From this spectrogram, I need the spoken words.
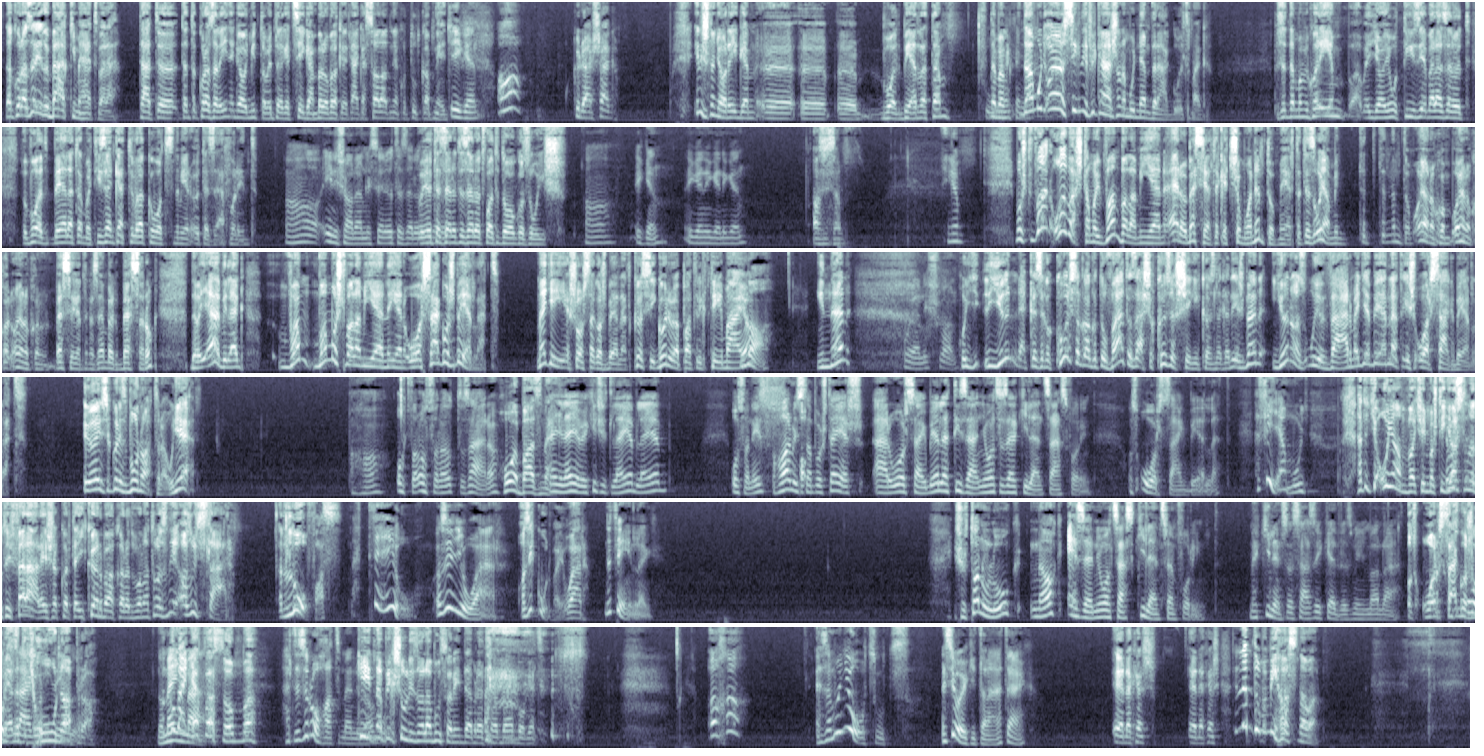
De akkor az a lényeg, hogy bárki mehet vele. Tehát, tehát akkor az a lényege, hogy mit tudom, hogy tényleg egy cégen belül valakinek el kell szaladni, akkor tud kapni egy Igen. Aha, királyság. Én is nagyon régen ö, ö, ö, volt bérletem, Fú, de, nem, de amúgy olyan szignifikánsan amúgy nem drágult meg. Szerintem amikor én egy olyan jó tíz évvel ezelőtt volt bérletem, vagy 12-vel, akkor volt szerintem ilyen 5000 forint. Aha, én is arra emlékszem, hogy 5000 Vagy 5000 5005 volt a dolgozó is. Aha, igen. Igen, igen, igen. Azt hiszem. Igen. Most van, olvastam, hogy van valamilyen, erről beszéltek egy csomó, nem tudom miért, tehát ez olyan, mint, tehát nem tudom, olyanokon, olyanokon, olyanokon beszélgetnek az emberek, beszarok, de hogy elvileg van, van most valamilyen ilyen országos bérlet? Megyei és országos bérlet. Köszi, Gorilla Patrik témája Na, innen, olyan is van. hogy jönnek ezek a korszakalkotó változások közösségi közlekedésben, jön az új vármegye bérlet és országbérlet. Ja, és akkor ez vonatra, ugye? Aha, ott van, ott van, ott az ára. Hol bazd meg? Menj lejjebb, egy kicsit lejjebb, lejjebb. Ott van, nézd. A 30 napos teljes áru országbérlet 18.900 forint. Az országbérlet. Hát figyelj, amúgy, Hát, hogyha olyan vagy, hogy most így De azt mondod, hogy feláll, és akkor te így körbe akarod vonatozni, az úgy sztár. Hát lófasz. hát de jó. Az egy jó ár. Az egy kurva jó ár. De tényleg. És a tanulóknak 1890 forint. Meg 90% kedvezmény van rá. Az országos, Az bérlet egy országos hónapra. Na Menj menj már. faszomba. Hát ez rohadt menő. Két amúgy. napig sulizol a buszon itt Debrecenben, boget. Aha. Ez amúgy jó cucc. Ezt jól kitalálták. Érdekes. Érdekes. Nem tudom, hogy mi haszna van.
